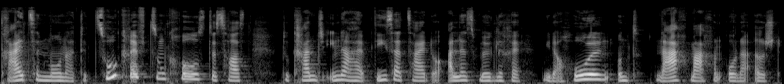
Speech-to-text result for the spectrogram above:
13 Monate Zugriff zum Kurs. Das heißt, du kannst innerhalb dieser Zeit auch alles Mögliche wiederholen und nachmachen oder erst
